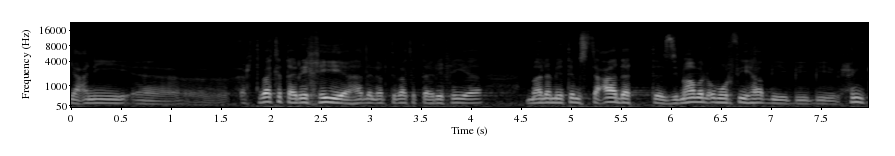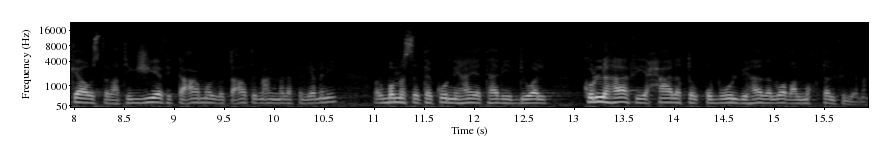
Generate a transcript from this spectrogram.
يعني آه، ارتباكة تاريخية. هذه الارتباكة التاريخية ما لم يتم استعادة زمام الأمور فيها بحنكة واستراتيجية في التعامل والتعاطي مع الملف اليمني. ربما ستكون نهاية هذه الدول كلها في حالة القبول بهذا الوضع المختلف في اليمن.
